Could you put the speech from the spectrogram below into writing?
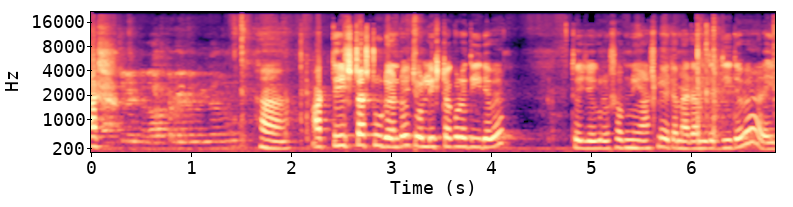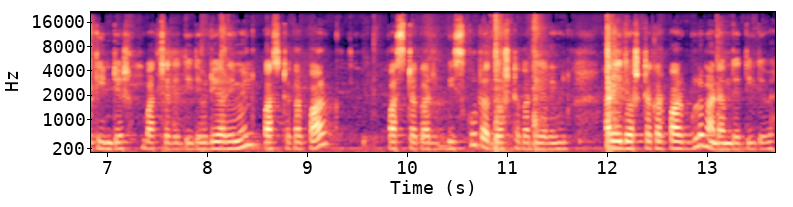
আর হ্যাঁ আটত্রিশটা স্টুডেন্ট ওই চল্লিশটা করে দিয়ে দেবে। তো যেগুলো সব নিয়ে আসলো, এটা ম্যাডামদের দিয়ে দেবে, আর এই তিনটে বাচ্চাদের দিয়ে দেবে। ডেয়ারি মিল্ক পাঁচ টাকার পার্ক, পাঁচ টাকার বিস্কুট আর দশ টাকার ডেয়ারি মিল্ক আর এই দশ টাকার পার্কগুলো ম্যাডামদের দিয়ে দেবে।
